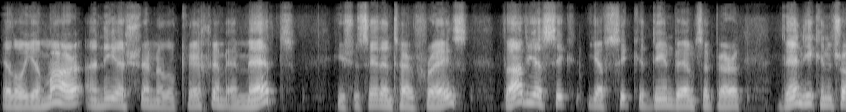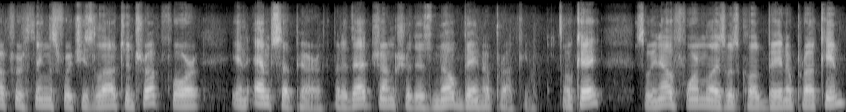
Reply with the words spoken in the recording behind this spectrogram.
Elo Yamar Ani Hashem Emet. He should say the entire phrase. Then he can interrupt for things for which he's allowed to interrupt for in Emsa Perak. But at that juncture, there's no Bein HaPrakim. Okay? So we now formalize what's called Bein HaPrakim.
